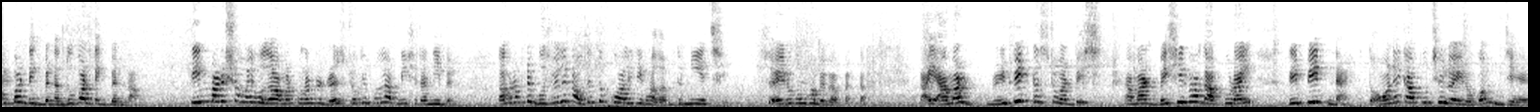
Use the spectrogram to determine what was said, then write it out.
একবার দেখবেন না, দুবার দেখবেন না। তিনবারের সময় হলেও আমার কোনো একটা ড্রেস চোখে পড়লে আপনি সেটা নেবেন। তখন আপনি বুঝবেন যে, না, ওদের তো কোয়ালিটি ভালো, আমি তো নিয়েছি। সো এইরকম হবে ব্যাপারটা। তাই আমার রিপিট কাস্টমার বেশি। আমার বেশিরভাগ আপুরাই রিপিট নেয়। তো অনেক আপু ছিল এরকম যে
